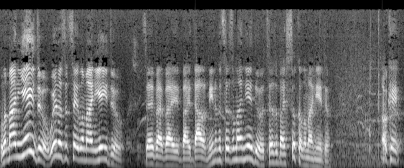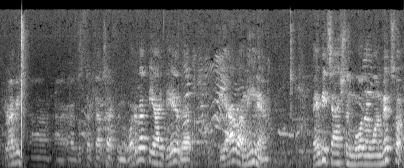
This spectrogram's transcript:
Laman Yedu. Where does it say Laman Yedu? Say by by by Dalad Minim, it says Laman Yedu. It says it by Sukkah Laman Yedu. Okay. Rabbi, uh, I just stepped outside from What about the idea that the Arba Minim, maybe it's actually more than one mitzvah?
